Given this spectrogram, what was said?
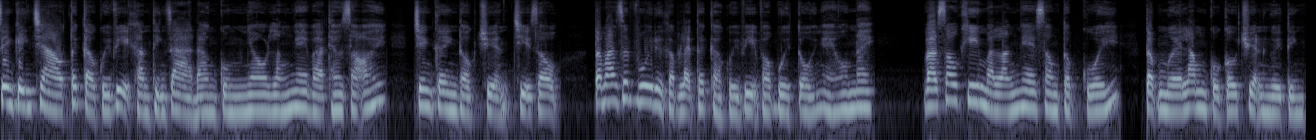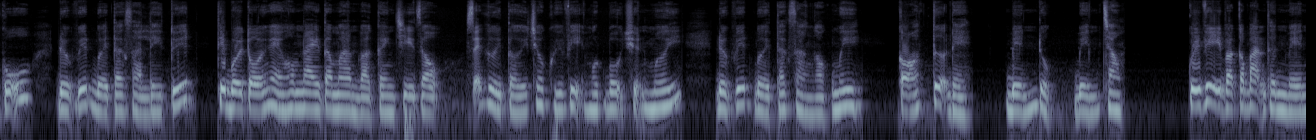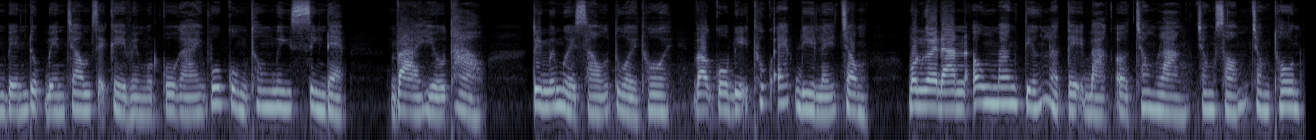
Xin kính chào tất cả quý vị khán thính giả đang cùng nhau lắng nghe và theo dõi trên kênh đọc truyện Chị Dậu. Tâm An rất vui được gặp lại tất cả quý vị vào buổi tối ngày hôm nay. Và sau khi mà lắng nghe xong tập cuối, tập 15 của câu chuyện Người tình cũ được viết bởi tác giả Lê Tuyết, thì buổi tối ngày hôm nay Tâm An và kênh Chị Dậu sẽ gửi tới cho quý vị một bộ truyện mới được viết bởi tác giả Ngọc My có tựa đề Bến Đục Bến Trong. Quý vị và các bạn thân mến, Bến Đục Bến Trong sẽ kể về một cô gái vô cùng thông minh, xinh đẹp và hiếu thảo. Tuy mới 16 tuổi thôi và cô bị thúc ép đi lấy chồng. Một người đàn ông mang tiếng là tệ bạc ở trong làng, trong xóm, trong thôn.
